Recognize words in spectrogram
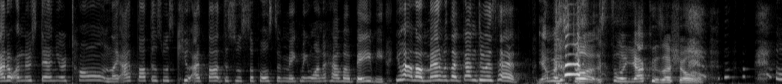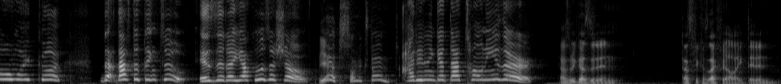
I don't understand your tone. Like I thought this was cute. I thought this was supposed to make me want to have a baby. You have a man with a gun to his head. Yeah, but it's still it's still a yakuza show. oh my god. That, that's the thing too. Is it a Yakuza show? Yeah, to some extent. I didn't get that tone either. That's because they didn't. That's because I feel like they didn't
